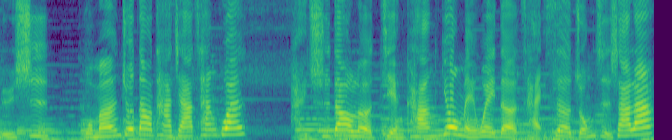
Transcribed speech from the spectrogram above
于是我们就到他家参观，还吃到了健康又美味的彩色种子沙拉。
